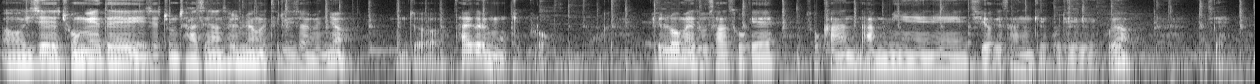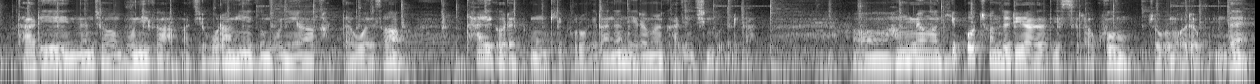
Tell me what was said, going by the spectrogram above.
어, 이제 종에 대해 이제 좀 자세한 설명을 드리자면요. 먼저 타이거렉 몽키 프로 필로메두사 속에 속한 남미의 지역에 사는 개구리고요. 다리에 있는 저 무늬가 마치 호랑이의 그 무늬와 같다고 해서 타이거렉 몽키 프록이라는 이름을 가진 친구입니다. 어, 학명은 히포촌드리알리스라고 조금 어려운데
